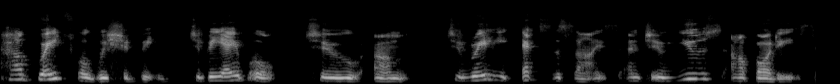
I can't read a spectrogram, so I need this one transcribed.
how grateful we should be to be able to um, to really exercise and to use our bodies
